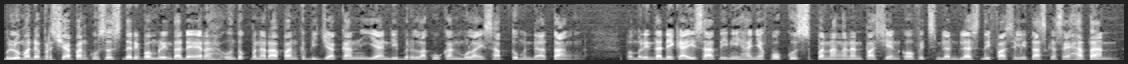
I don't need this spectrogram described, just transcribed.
belum ada persiapan khusus dari pemerintah daerah untuk penerapan kebijakan yang diberlakukan mulai Sabtu mendatang. Pemerintah DKI saat ini hanya fokus penanganan pasien COVID-19 di fasilitas kesehatan.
